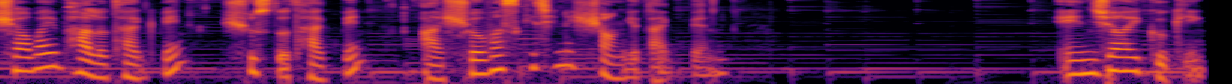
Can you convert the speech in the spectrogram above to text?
সবাই ভালো থাকবেন, সুস্থ থাকবেন আর শোভাস কিচেনের সঙ্গে থাকবেন। এনজয় কুকিং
